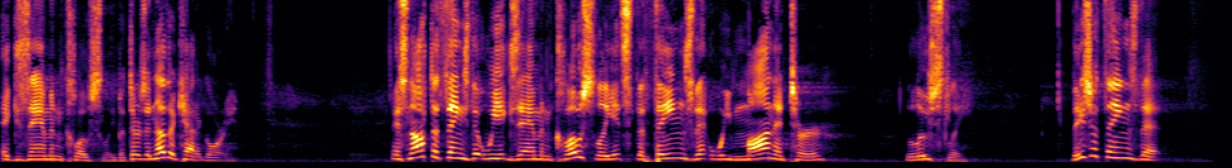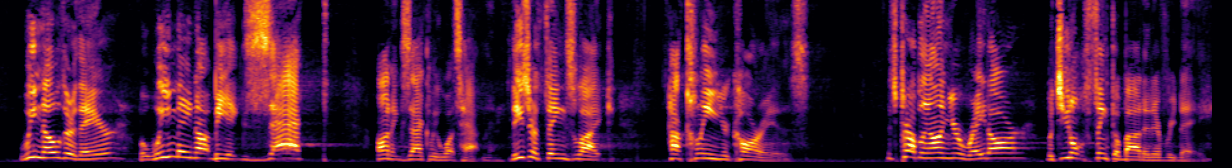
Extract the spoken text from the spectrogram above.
Examine closely. But there's another category. It's not the things that we examine closely, it's the things that we monitor loosely. These are things that we know they're there, but we may not be exact on exactly what's happening. These are things like how clean your car is. It's probably on your radar, but you don't think about it every day.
